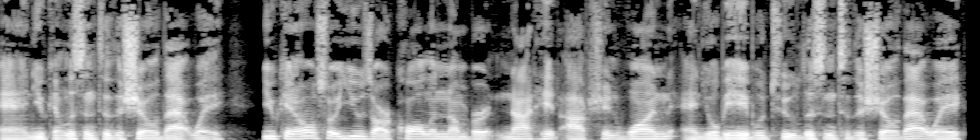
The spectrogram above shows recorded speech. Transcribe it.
and you can listen to the show that way. You can also use our call in number, not hit option one, and you'll be able to listen to the show that way,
